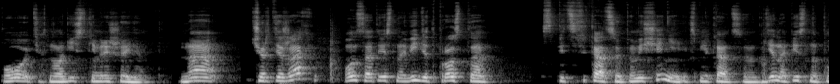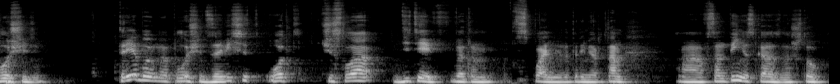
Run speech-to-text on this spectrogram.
по технологическим решениям. На чертежах он, соответственно, видит просто спецификацию помещений, экспликацию, где написано площади. Требуемая площадь зависит от числа детей в этом в спальне, например. Там а, в Санпине сказано, что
